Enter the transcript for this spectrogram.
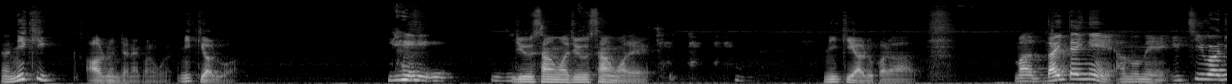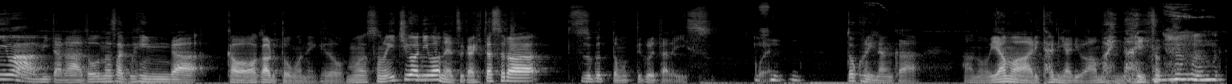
2期あるんじゃないかなこれ2期あるわうん 13話13話で。2期あるから。まあ大体ねあのね1話2話見たらどんな作品がかは分かると思うねんけど、まあ、その1話2話のやつがひたすら続くって思ってくれたらいいっす。これ。特になんかあの山あり谷ありはあんまりないの。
